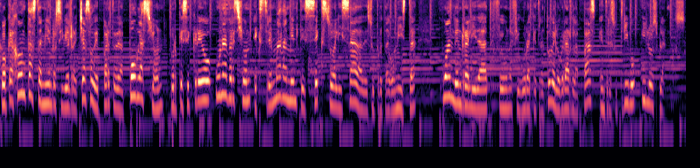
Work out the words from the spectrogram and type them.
Pocahontas también recibió el rechazo de parte de la población porque se creó una versión extremadamente sexualizada de su protagonista cuando en realidad fue una figura que trató de lograr la paz entre su tribu y los blancos.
